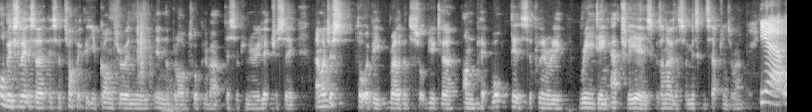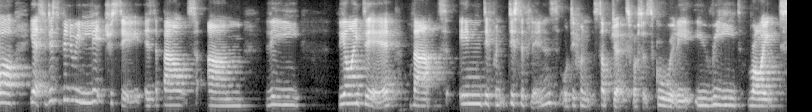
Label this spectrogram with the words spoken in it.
obviously, it's a it's a topic that you've gone through in the in the blog, talking about disciplinary literacy. Um, I just thought it'd be relevant to sort of you to unpick what disciplinary reading actually is, because I know there's some misconceptions around it. Yeah, well, yeah. So disciplinary literacy is about um, the the idea that in different disciplines or different subjects for us at school, really, you read, write,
